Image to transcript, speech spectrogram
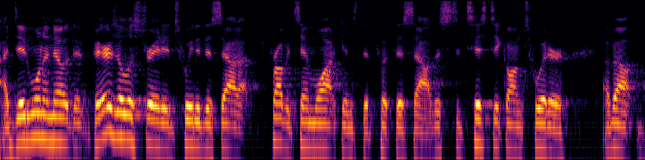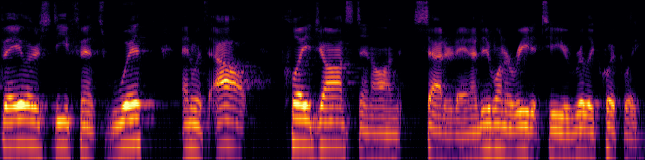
I did want to note that Bears Illustrated tweeted this out. It's probably Tim Watkins that put this out. This statistic on Twitter about Baylor's defense with and without Clay Johnston on Saturday. And I did want to read it to you really quickly.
